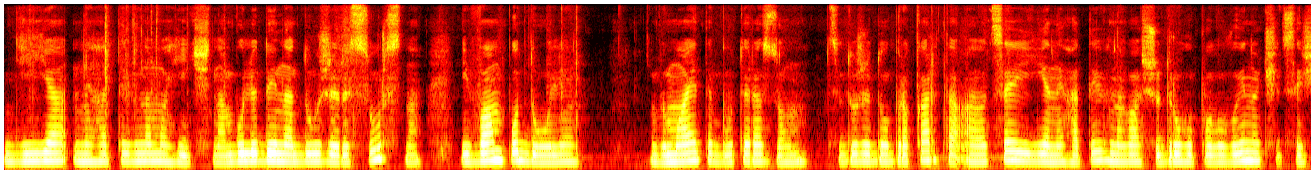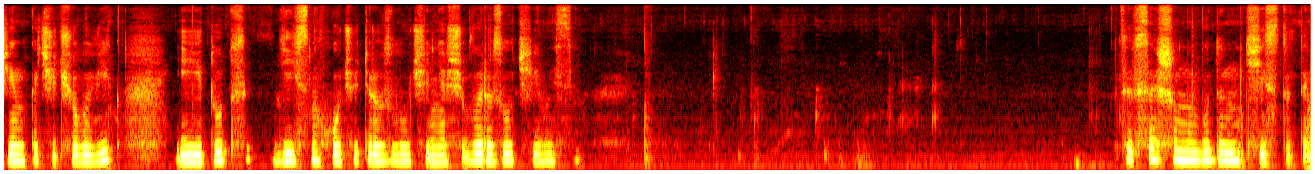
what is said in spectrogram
дія негативна магічна, бо людина дуже ресурсна і вам по долі. Ви маєте бути разом. Це дуже добра карта, а це і є негатив на вашу другу половину, чи це жінка, чи чоловік. І тут дійсно хочуть розлучення, щоб ви розлучилися. Це все, що ми будемо чистити.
